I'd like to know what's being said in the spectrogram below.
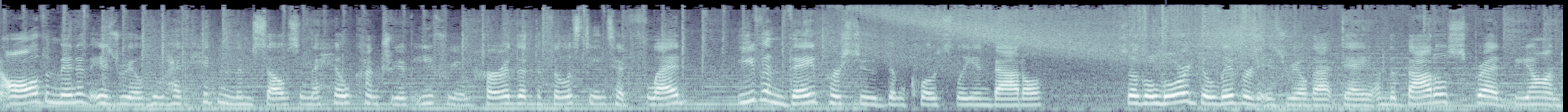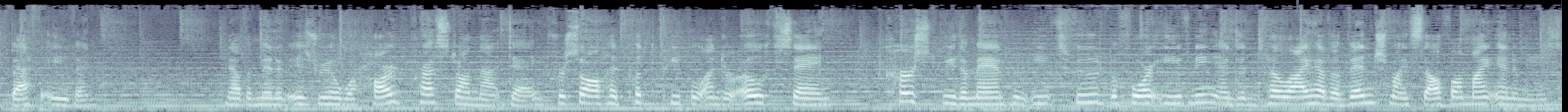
all the men of Israel who had hidden themselves in the hill country of Ephraim heard that the Philistines had fled, even they pursued them closely in battle. So the Lord delivered Israel that day, and the battle spread beyond Beth Aven. Now the men of Israel were hard pressed on that day, for Saul had put the people under oath, saying, Cursed be the man who eats food before evening, and until I have avenged myself on my enemies.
